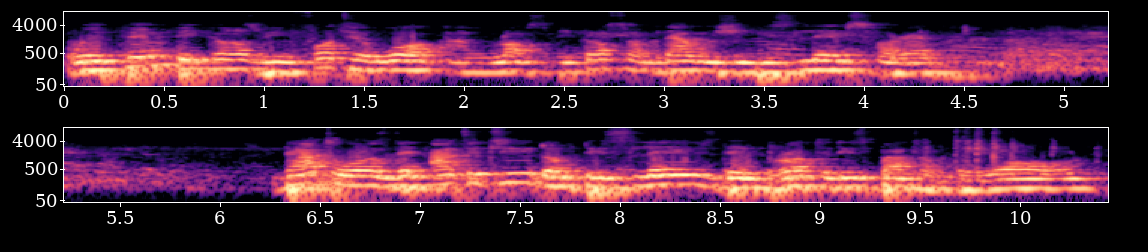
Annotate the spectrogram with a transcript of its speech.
We think because we fought a war and lost, because of that we should be slaves forever. That was the attitude of the slaves they brought to this part of the world.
